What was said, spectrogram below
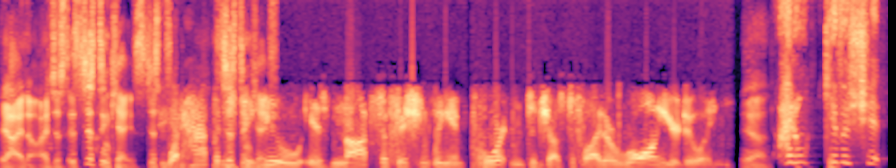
Yeah, I know. I just it's just in case. Just What happens just to in case. you is not sufficiently important to justify the wrong you're doing. Yeah. I don't give a shit.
